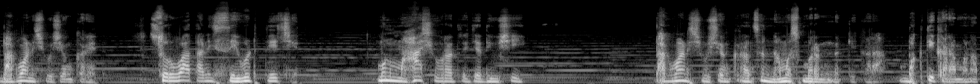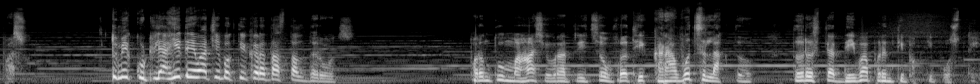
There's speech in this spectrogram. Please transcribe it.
भगवान शिवशंकर आहेत. सुरुवात आणि शेवट तेच आहेत. म्हणून महाशिवरात्रीच्या दिवशी भगवान शिवशंकराचं नामस्मरण नक्की करा. भक्ती करा मनापासून. तुम्ही कुठल्याही देवाची भक्ती करत असताल दररोज. परंतु महाशिवरात्रीचं व्रत हे करावंच लागतं. तरच त्या देवापर्यंत ती भक्ती पोचते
